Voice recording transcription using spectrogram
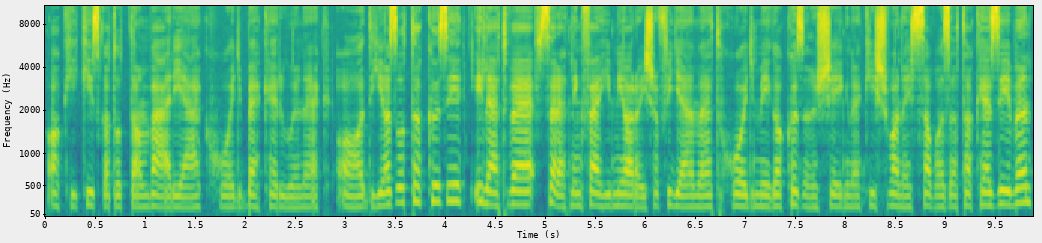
akik izgatottan várják, hogy bekerülnek a díjazottak közé, illetve szeretnénk felhívni arra is a figyelmet, hogy még a közönségnek is van egy szavazat a kezében,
